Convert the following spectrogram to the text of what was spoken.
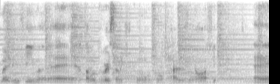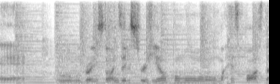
Mas enfim, mano, é, eu tava conversando aqui com, com o Carlos em off. É, o, os Rolling Stones eles surgiram como uma resposta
